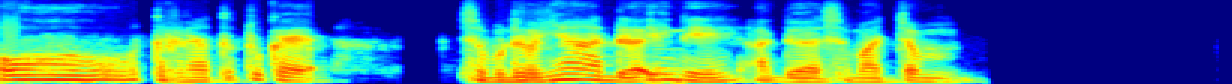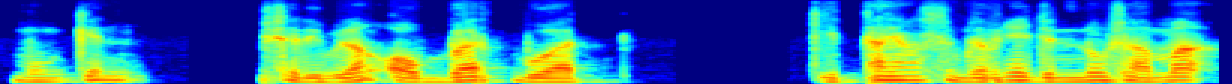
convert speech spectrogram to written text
Oh ternyata tuh kayak sebenarnya ada ini ada semacam mungkin bisa dibilang obat buat kita yang sebenarnya jenuh sama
